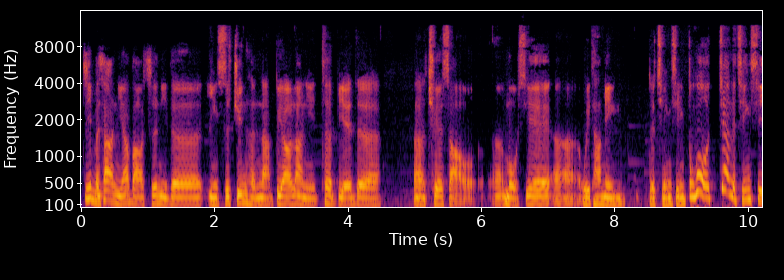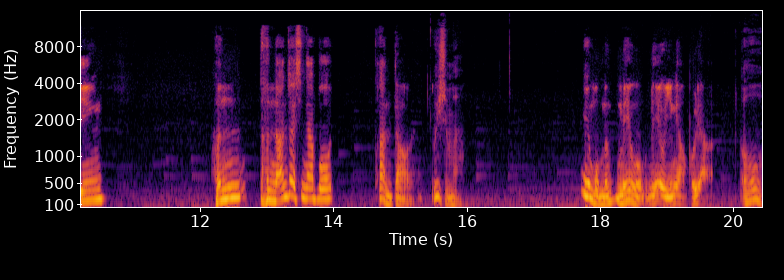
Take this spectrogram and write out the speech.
基本上你要保持你的饮食均衡呐，不要让你特别的，呃，缺少呃某些呃维他命的情形。不过这样的情形很很难在新加坡看到。为什么？因为我们没有没有营养不良啊。哦，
